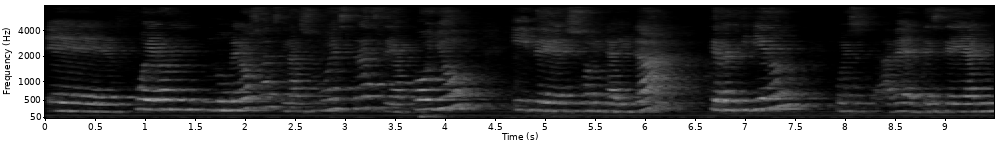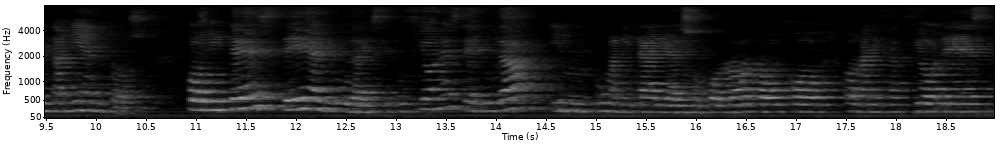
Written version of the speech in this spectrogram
eh, fueron numerosas las muestras de apoyo y de solidaridad que recibieron, pues, a ver, desde ayuntamientos, comités de ayuda, instituciones de ayuda humanitaria, el Socorro Rojo, organizaciones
